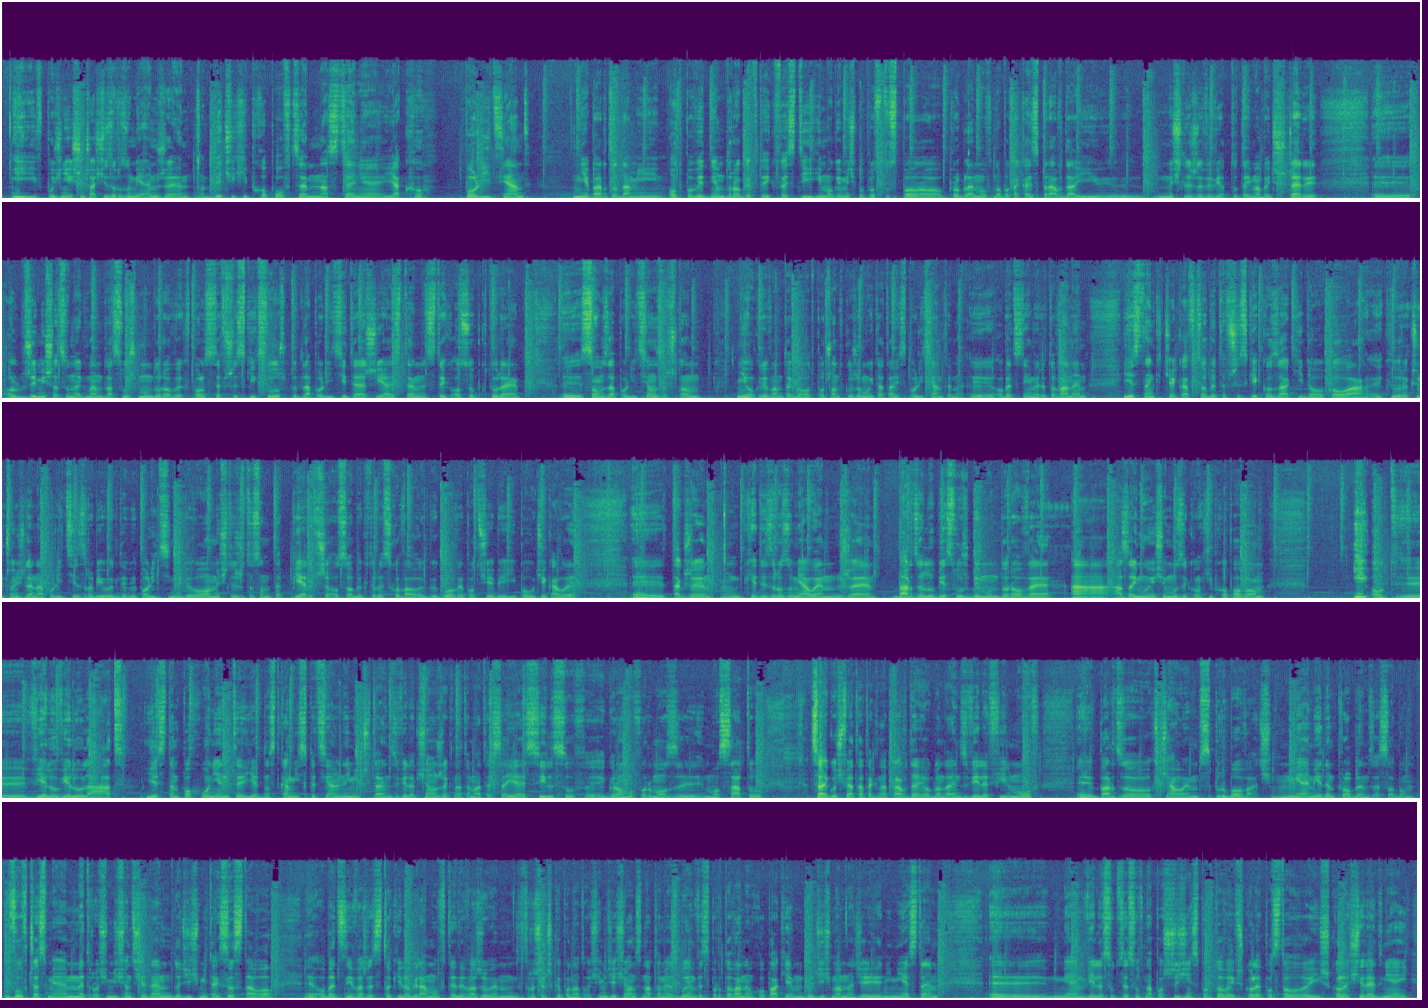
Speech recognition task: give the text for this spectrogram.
I w późniejszym czasie zrozumiałem, że bycie hip-hopowcem na scenie jako policjant nie bardzo da mi odpowiednią drogę w tej kwestii i mogę mieć po prostu sporo problemów, no bo taka jest prawda i y, myślę, że wywiad tutaj ma być szczery. Yy, olbrzymi szacunek mam dla służb mundurowych w Polsce, wszystkich służb, dla policji też. Ja jestem z tych osób, które yy, są za policją, zresztą nie ukrywam tego od początku, że mój tata jest policjantem obecnie emerytowanym. Jestem ciekaw, co by te wszystkie kozaki dookoła, y, które krzyczą źle na policję, zrobiły, gdyby policji nie było. Myślę, że to są te pierwsze osoby, które schowałyby głowę pod siebie i pouciekały. Y, także kiedy zrozumiałem, że bardzo lubię służby mundurowe, a, a zajmuję się muzyką hip-hopową, i od y, wielu, wielu lat jestem pochłonięty jednostkami specjalnymi, czytając wiele książek na temat SAS, SEALsów, y, Gromu, Formozy, Mossadu całego świata tak naprawdę i oglądając wiele filmów, y, bardzo chciałem spróbować. Miałem jeden problem ze sobą. Wówczas miałem 1,87 m, do dziś mi tak zostało. Y, obecnie ważę 100 kg, wtedy ważyłem troszeczkę ponad 80, natomiast byłem wysportowanym chłopakiem, do dziś mam nadzieję nim jestem. Y, miałem wiele sukcesów na płaszczyźnie sportowej w szkole podstawowej i szkole średniej.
